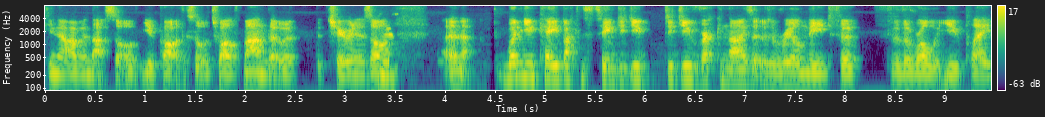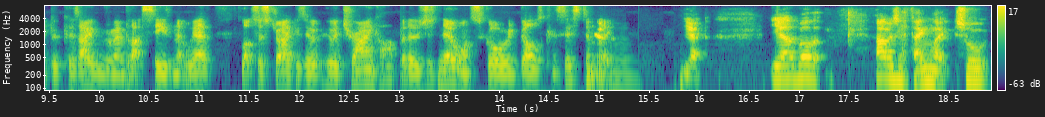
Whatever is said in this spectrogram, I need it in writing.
you know, having that sort of, you're part of the sort of 12th man that were cheering us on. And when you came back into the team, did you did you recognise that there was a real need for, for the role that you played? Because I remember that season that we had lots of strikers who, who were trying hard, but there was just no one scoring goals consistently. Yeah. Yeah, well, that was the thing. Like, so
